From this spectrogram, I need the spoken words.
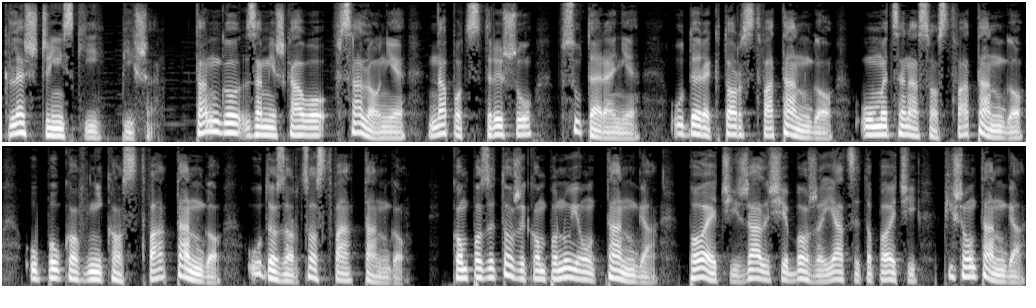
Kleszczyński pisze Tango zamieszkało w salonie, na podstryszu, w suterenie, u dyrektorstwa tango, u mecenasostwa tango, u pułkownikostwa tango, u dozorcostwa tango. Kompozytorzy komponują tanga, Poeci, żal się Boże, jacy to poeci, piszą tanga.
